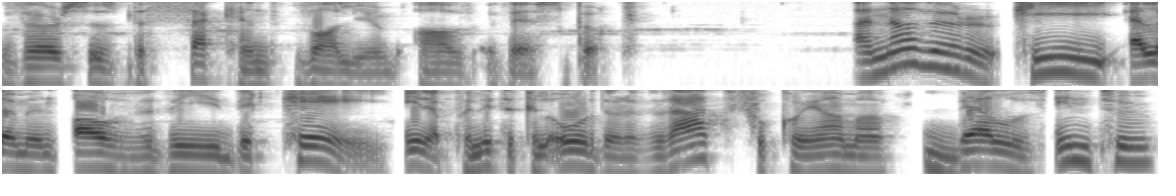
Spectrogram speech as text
versus the second volume of this book. Another key element of the decay in a political order that Fukuyama delves into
